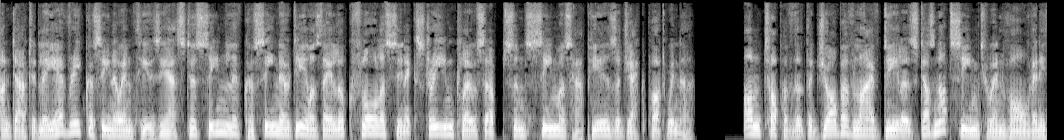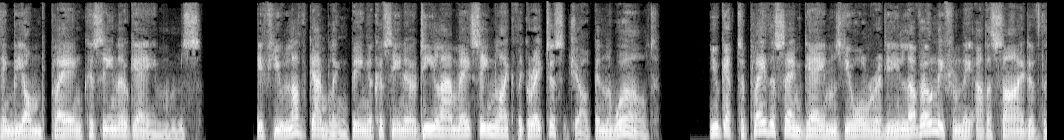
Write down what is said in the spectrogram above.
Undoubtedly every casino enthusiast has seen live casino dealers they look flawless in extreme close-ups and seem as happy as a jackpot winner. On top of that the job of live dealers does not seem to involve anything beyond playing casino games. If you love gambling being a casino dealer may seem like the greatest job in the world. You get to play the same games you already love only from the other side of the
